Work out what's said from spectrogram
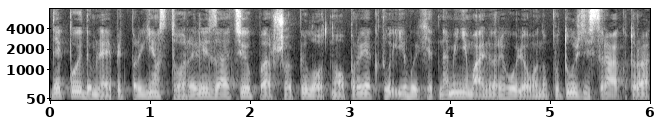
Як повідомляє підприємство, реалізацію першого пілотного проєкту і вихід на мінімальну регульовану потужність реактора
